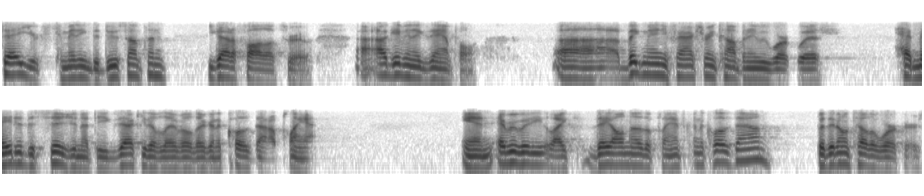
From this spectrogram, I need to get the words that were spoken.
say you're committing to do something you got to follow through. I'll give you an example. Uh, a big manufacturing company we work with had made a decision at the executive level they're going to close down a plant. And everybody, like, they all know the plant's going to close down, but they don't tell the workers.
